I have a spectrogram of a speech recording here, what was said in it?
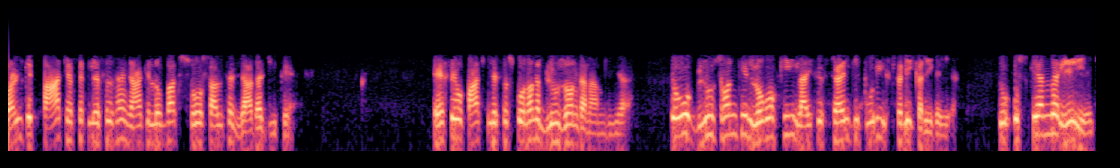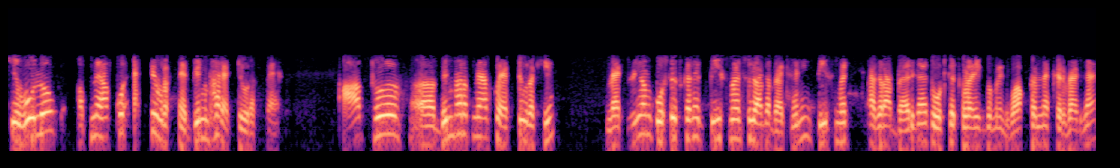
वर्ल्ड के पाँच ऐसे प्लेसेस हैं जहाँ के लोग बाग सौ साल से ज़्यादा जीते हैं। ऐसे वो पाँच प्लेसेस को उन्होंने ब्लू जोन का नाम दिया है। तो वो ब्लू जोन के लोगों की लाइफ स्टाइल की पूरी स्टडी करी गई है। तो उसके अंदर यही है कि वो लोग अपने आप को एक्टिव रखते हैं दिन भर एक्टिव रखते हैं। आप दिन भर अपने आप को एक्टिव रखिए। मैक्सिमम कोशिश करें, तीस मिनट से ज़्यादा बैठे नहीं, तीस मिनट अगर आप बैठ जाए तो उठ के थोड़ा एक दो मिनट वॉक कर लें, फिर बैठ जाए।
